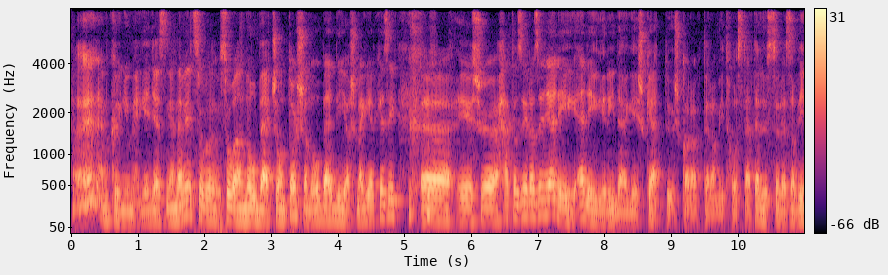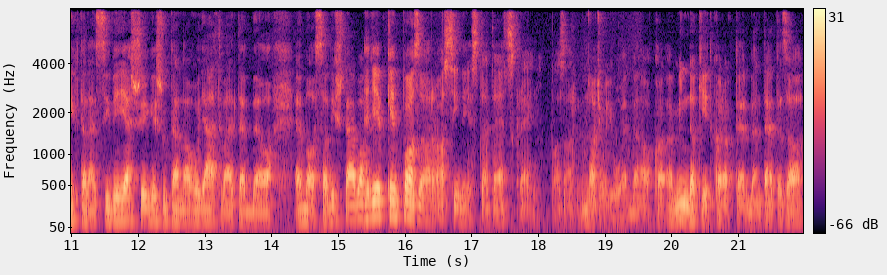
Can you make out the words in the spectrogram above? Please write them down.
Eh, Nem könnyű megjegyezni a nevét, szóval, szóval a Nobel csontos, a Nobel-díjas megérkezik, eh, és eh, hát azért az egy elég, elég rideg és kettős karakter, amit hoz. Tehát először ez a végtelen szívélyesség, és utána, ahogy átvált ebbe a, ebbe a szadistába, Egyébként pazar a színész, tehát Ed Skrein. Pazar. nagyon jó ebben a, mind a két karakterben, tehát ez a,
